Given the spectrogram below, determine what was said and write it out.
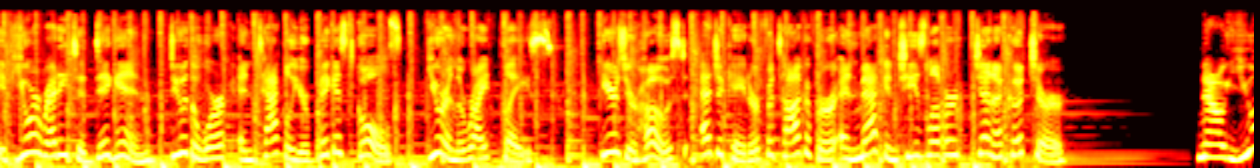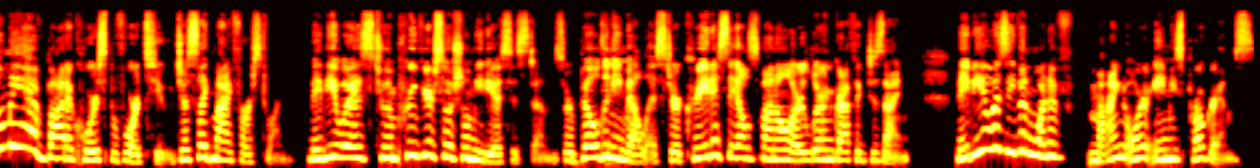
If you're ready to dig in, do the work, and tackle your biggest goals, you're in the right place. Here's your host, educator, photographer, and mac and cheese lover, Jenna Kutcher. Now, you may have bought a course before too, just like my first one. Maybe it was to improve your social media systems, or build an email list, or create a sales funnel, or learn graphic design. Maybe it was even one of mine or Amy's programs.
